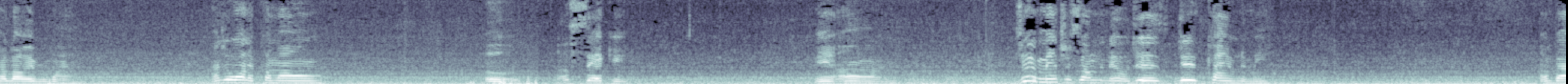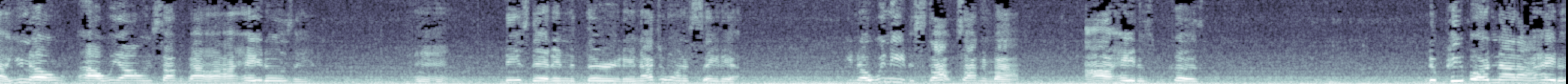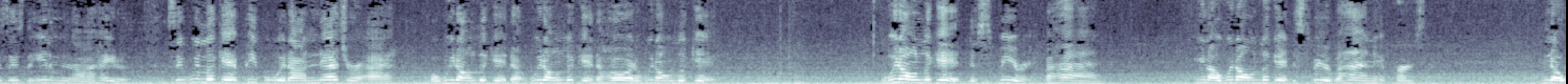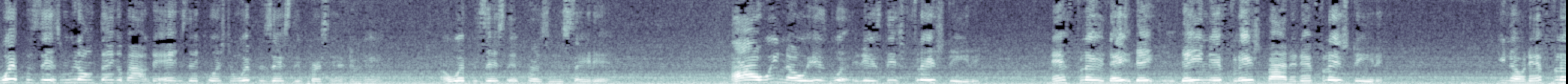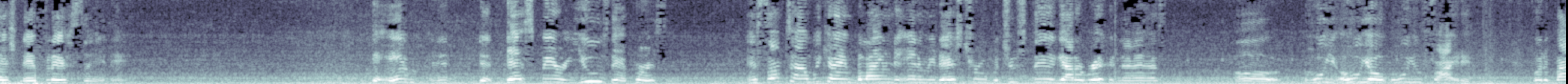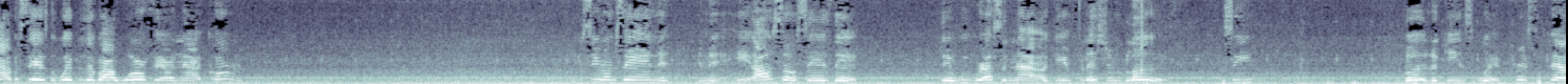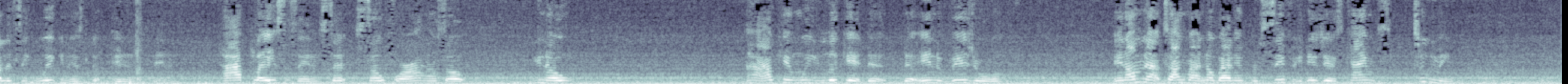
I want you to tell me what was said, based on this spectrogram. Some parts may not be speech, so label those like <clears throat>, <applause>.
Hello, everyone. I just want to come on uh, a second and um just mention something that just just came to me about you know how we always talk about our haters and and this that and the third and I just want to say that you know we need to stop talking about our haters because the people are not our haters, it's the enemy our haters. See, we look at people with our natural eye, but we don't look at the we don't look at the heart, we don't look at we don't look at the spirit behind. You know, we don't look at the spirit behind that person. You know, what possessed we don't think about to ask that question, what possessed that person to do that? Or what possessed that person to say that? All we know is what is this flesh did it. That flesh, they, they, they in their flesh body. That flesh did it. You know, that flesh, that flesh said that. The, the, that spirit used that person. And sometimes we can't blame the enemy. That's true, but you still gotta recognize uh, who you who you who you fighting. For the Bible says the weapons of our warfare are not carnal. You see what I'm saying? And it also says that that we wrestle not against flesh and blood. See? But against what? Principality, wickedness in, in high places and so far on. So, you know, how can we look at the, the individual? And I'm not talking about nobody in specific. It just came to me.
